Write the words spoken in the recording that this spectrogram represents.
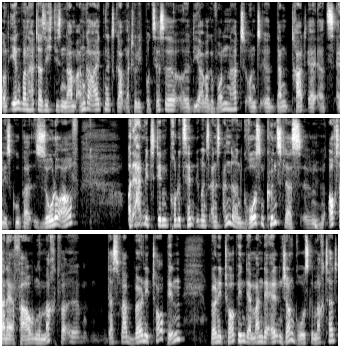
Und irgendwann hat er sich diesen Namen angeeignet. Es gab natürlich Prozesse, äh, die er aber gewonnen hat. Und äh, dann trat er als Alice Cooper solo auf. Und er hat mit dem Produzenten übrigens eines anderen großen Künstlers ähm, auch seine Erfahrungen gemacht. Äh, Das war Bernie Taupin. Bernie Taupin, der Mann, der Elton John groß gemacht hat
